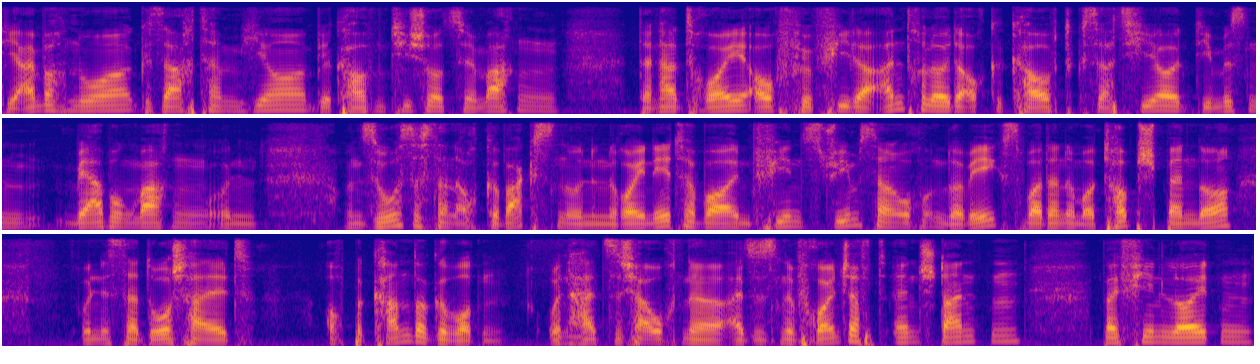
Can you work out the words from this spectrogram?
die einfach nur gesagt haben, hier, wir kaufen T-Shirts, wir machen, dann hat Roy auch für viele andere Leute auch gekauft, gesagt, hier, die müssen Werbung machen und, und so ist es dann auch gewachsen und Roy Neter war in vielen Streams dann auch unterwegs, war dann immer Topspender und ist dadurch halt auch bekannter geworden und hat sich auch eine, also ist eine Freundschaft entstanden bei vielen Leuten,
